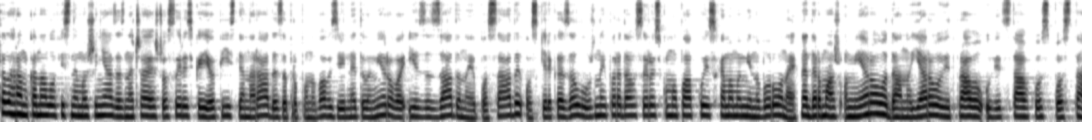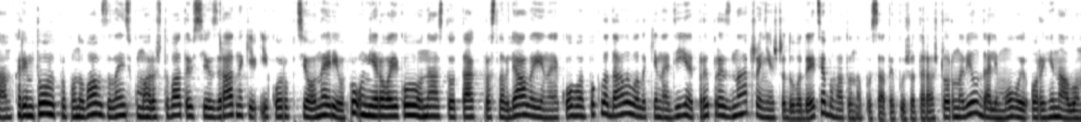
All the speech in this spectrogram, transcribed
Телеграм-канал Офісне мишеня зазначає, що Сирицький опісля наради запропонував звільнити Умірова із заданої посади, оскільки залужний передав Сирицькому папку із схемами Міноборони. Недарма ж Умірова Дану Ярову відправив у відставку з поста. Крім того, пропонував Зеленському арештувати всіх зрадників і корупціонерів. Про Умірова, якого у нас тут так прославляли, і на якого покладали великі надії при призначенні, що доведеться багато написати. Пише Тарас Чорновіл далі мовою оригіналу.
